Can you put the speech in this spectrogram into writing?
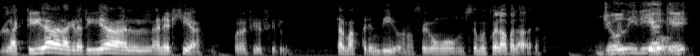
la actividad, la creatividad, la energía, por así decirlo. Estar más prendido, no sé cómo se me fue la palabra. Yo diría que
